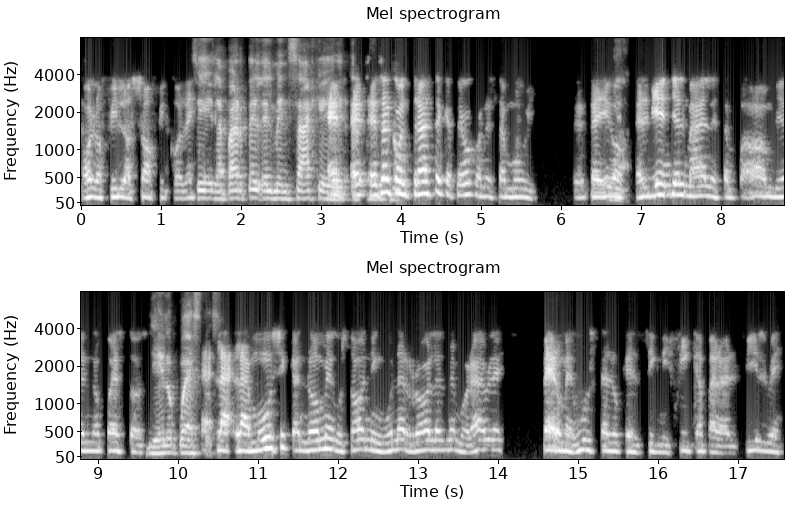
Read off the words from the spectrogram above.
o lo filosófico de. Sí, la parte, el, el mensaje. es, es- es el contraste que tengo con esta movie. Eh, Te digo, el bien y el mal están pum, bien opuestos. Bien opuestos. La, la música no me gustó, ninguna rola es memorable, pero me gusta lo que significa para el filme.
